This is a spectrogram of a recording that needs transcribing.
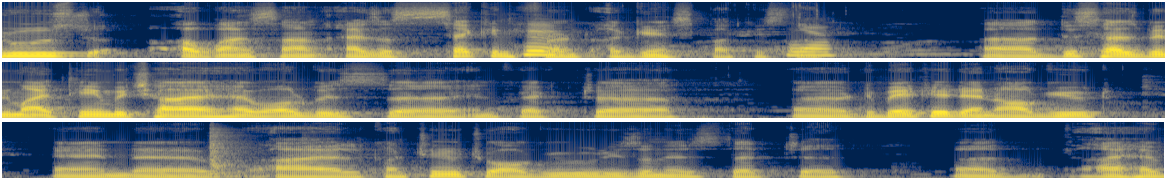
used Afghanistan as a against Pakistan this has been my theme we argue to argue reason is that hate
